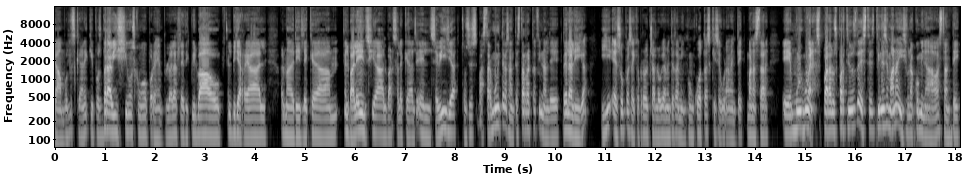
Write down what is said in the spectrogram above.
a ambos les quedan equipos bravísimos como por ejemplo el Athletic Bilbao, el Villarreal, al Madrid le queda mm, el Valencia, al Barça le queda el, Sevilla. Entonces va a estar muy interesante esta recta final de, la liga y eso pues hay que aprovecharlo obviamente también con cuotas que seguramente van a estar eh, muy buenas. Para los partidos de este fin de semana hice una combinada bastante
